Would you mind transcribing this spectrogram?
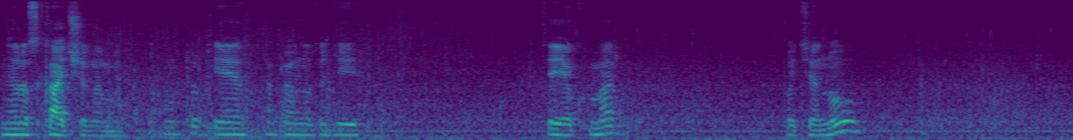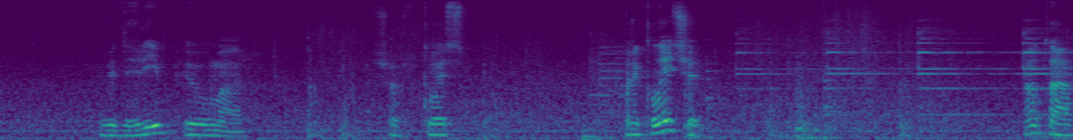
нерозкачаними. Ну тут є, напевно, тоді. Ти як вмер. Потягнув. Відгріб і вмер. Що, хтось прикличе? Ну так.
